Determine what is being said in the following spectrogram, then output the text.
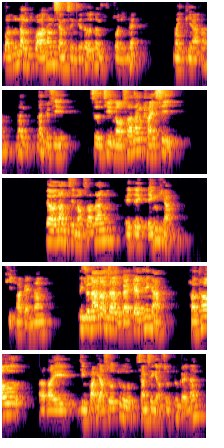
无论咱外人相信个，咱咱做里面卖惊，咱咱咱就是自己两三人开始，了咱自两三人会得影响其他个人。比如咱咱在有个家庭啊，偷偷呃来认白耶稣主，相信耶稣主个咱，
